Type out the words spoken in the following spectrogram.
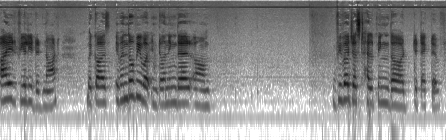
I really did not, because even though we were interning there, um, we were just helping the detective.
